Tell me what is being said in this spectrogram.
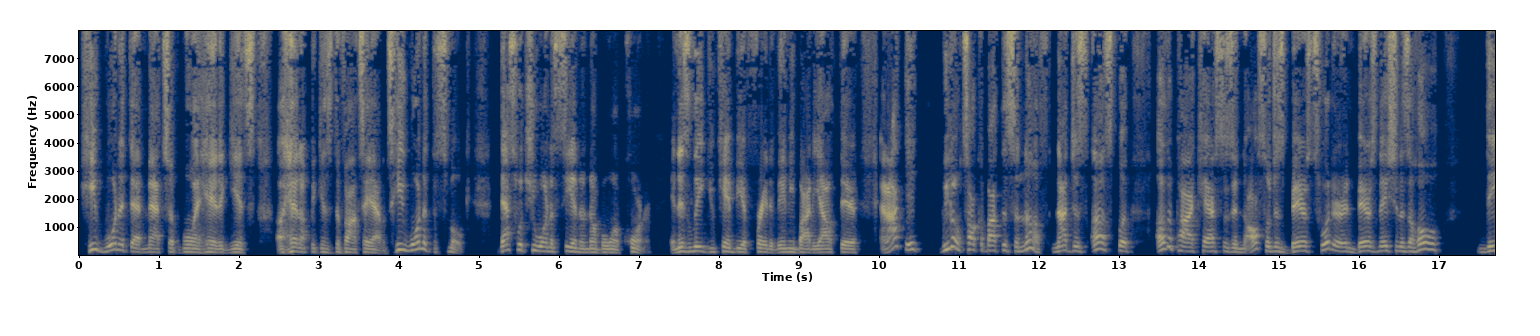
he wanted that matchup going head against a uh, head up against Davante Adams. He wanted the smoke. That's what you want to see in a number one corner. In this league, you can't be afraid of anybody out there. And I think we don't talk about this enough, not just us, but other podcasters and also just Bears Twitter and Bears Nation as a whole. The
